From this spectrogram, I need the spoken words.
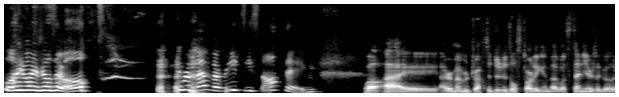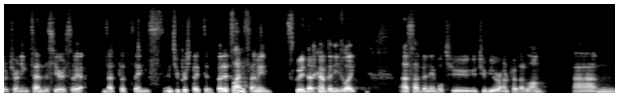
Why do I feel so old? I remember Reedsy starting. Well, I I remember Draft2Digital starting, and that was 10 years ago. They're turning 10 this year. So yeah, that put things into perspective. But it's nice. I mean, it's great that companies like us have been able to to be around for that long. Um,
